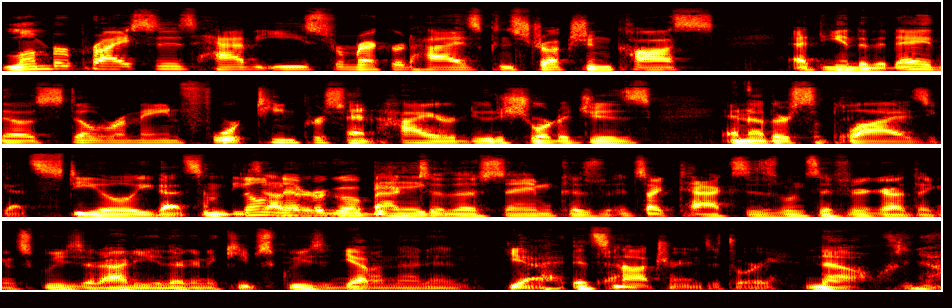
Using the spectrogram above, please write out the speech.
lumber prices have eased from record highs. Construction costs at the end of the day though still remain 14% higher due to shortages and other supplies. You got steel, you got some of these They'll never go back big- to the same because it's like taxes. Once they figure out they can squeeze it out of you, they're going to keep squeezing Yep. you on that end. Yeah, it's not transitory. No, no.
